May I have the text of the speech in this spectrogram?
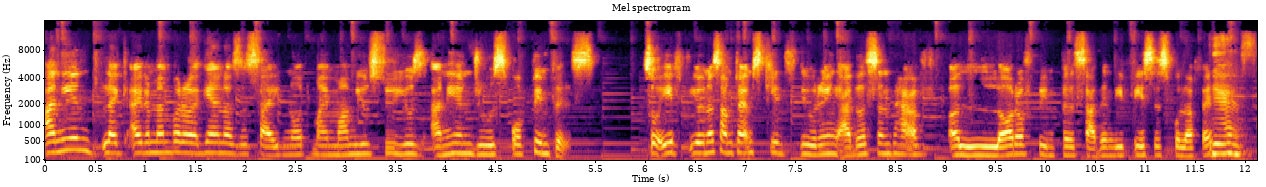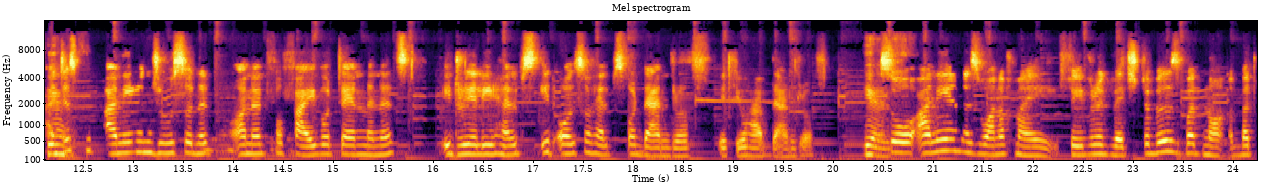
onion. Like I remember again as a side note, my mom used to use onion juice for pimples. so if you know sometimes kids during adolescence have a lot of pimples suddenly faces full of it yes, i yes. just put onion juice on it on it for five or ten minutes it really helps it also helps for dandruff if you have dandruff yes. so onion is one of my favorite vegetables but not but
